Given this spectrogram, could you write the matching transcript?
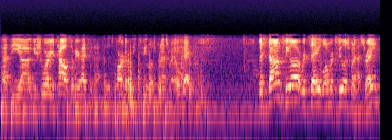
that the uh, you should wear your talus over your head for that. And it's part of the tefillah shmones esrei. Okay. V'stam tefillah ritzei lomer tefillah shmones esrei.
